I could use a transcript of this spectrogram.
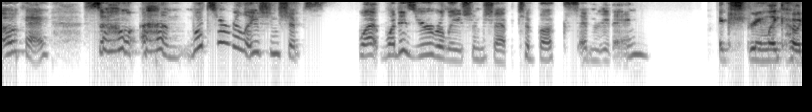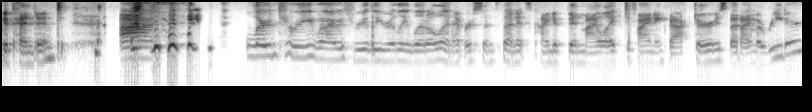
Okay. So, um, what's your relationships? What What is your relationship to books and reading? Extremely codependent. I learned to read when I was really, really little, and ever since then, it's kind of been my like defining factor is that I'm a reader.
